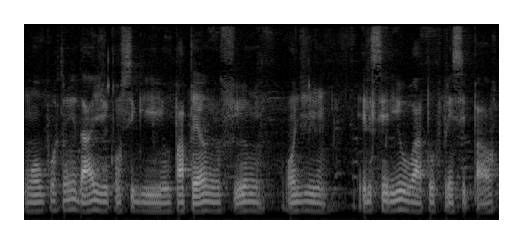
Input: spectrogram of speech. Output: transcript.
uma oportunidade de conseguir um papel em um filme onde ele seria o ator principal.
